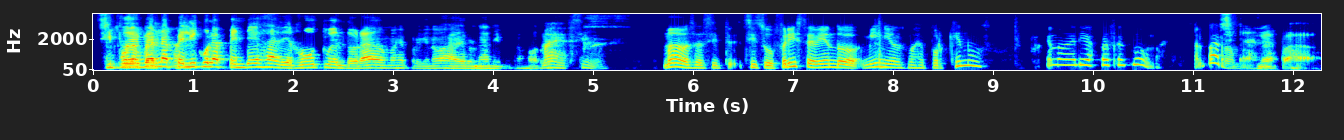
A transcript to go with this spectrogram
Si puedes ver la película pendeja de Ruto el Dorado, más porque no vas a ver un anime. mejor. Más sí, o sea, si, te- si sufriste viendo Minions, más, ¿por qué no, por qué no verías Perfect Blue? Al barro, Sí. No es paja.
